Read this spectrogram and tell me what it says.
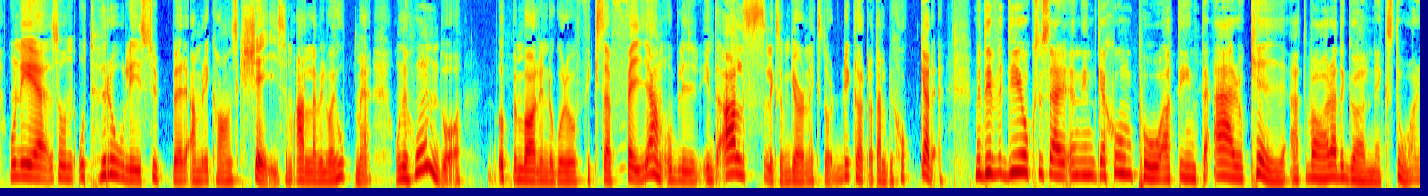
hon är sån otrolig superamerikansk tjej som alla vill vara ihop med. Och när hon då uppenbarligen då går och fixar fejan och blir inte alls liksom girl next door. Det blir klart att alla blir chockade. Men det, det är också så här en indikation på att det inte är okej att vara the girl next door.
